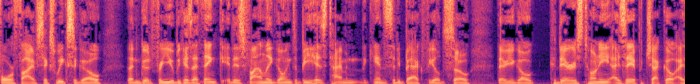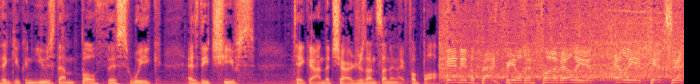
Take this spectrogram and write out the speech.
four, five, six weeks ago, then good for you because I think it is finally going to be his time in the Kansas City backfield. So there you go. Kadarius Toney, Isaiah Pacheco, I think you can use them both this week as the Chiefs take on the Chargers on Sunday Night Football. And in the backfield in front of Elliott. Elliott gets it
